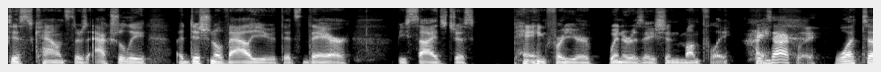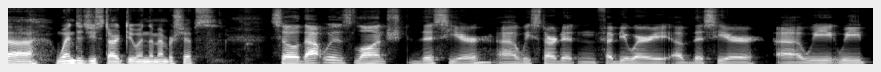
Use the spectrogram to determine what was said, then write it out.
discounts. There's actually additional value that's there besides just paying for your winterization monthly. Right? Exactly. What uh when did you start doing the memberships? So that was launched this year. Uh, we started in February of this year. Uh, we we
